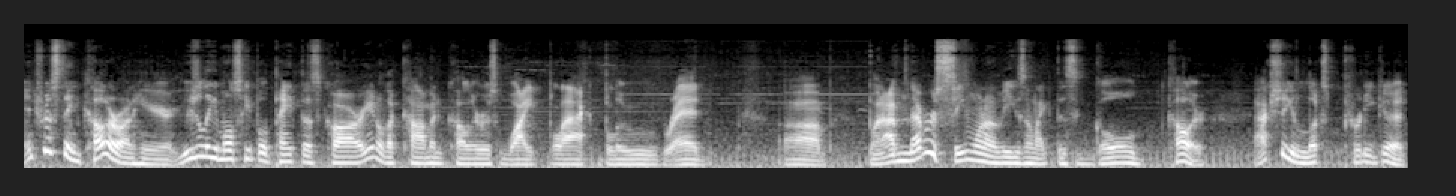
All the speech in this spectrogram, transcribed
Interesting color on here. Usually most people paint this car, you know, the common colors, white, black, blue, red. Um, but I've never seen one of these in like this gold color. Actually looks pretty good.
